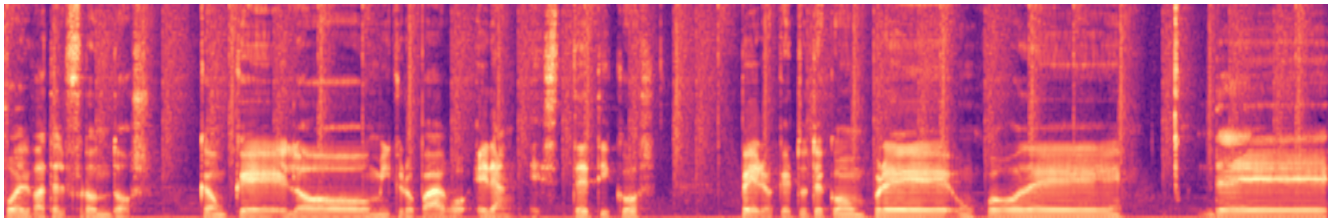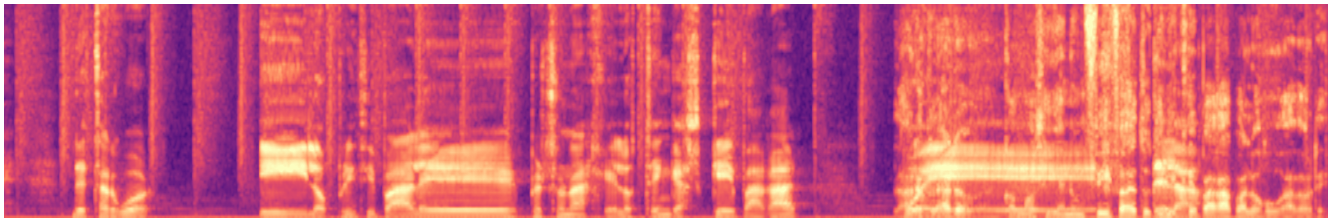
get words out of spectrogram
fue el Battlefront 2. Que aunque los micropagos eran estéticos, pero que tú te compres un juego de, de, de Star Wars y los principales personajes los tengas que pagar. Claro, pues, claro. Como si en un FIFA tú tienes que pagar para los jugadores.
